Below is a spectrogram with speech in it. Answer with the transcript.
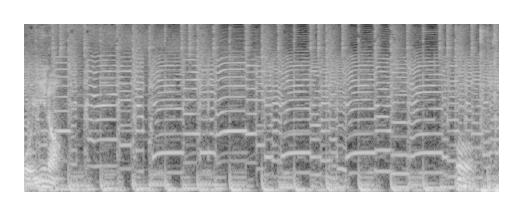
お、いいな。おお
